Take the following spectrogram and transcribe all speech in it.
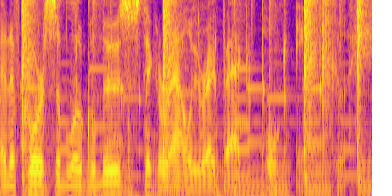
and of course, some local news. So stick around. We'll be right back. Polk and Kush.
